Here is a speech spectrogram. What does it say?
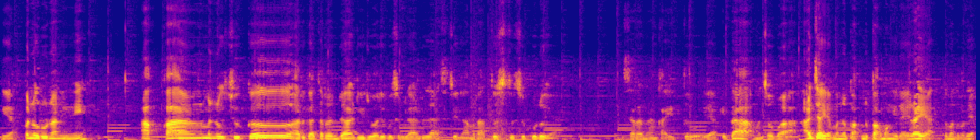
ya penurunan ini akan menuju ke harga terendah di 2019 di 670 ya kisaran angka itu. Ya kita mencoba aja ya menebak-nebak mengira-ira ya teman-teman ya.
